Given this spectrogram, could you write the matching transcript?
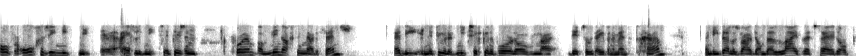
overal gezien niet, niet uh, eigenlijk niet. Het is een vorm van minachting naar de fans. Hè, die natuurlijk niet zich kunnen veroorloven maar dit soort evenementen te gaan. En die weliswaar dan de live wedstrijden op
